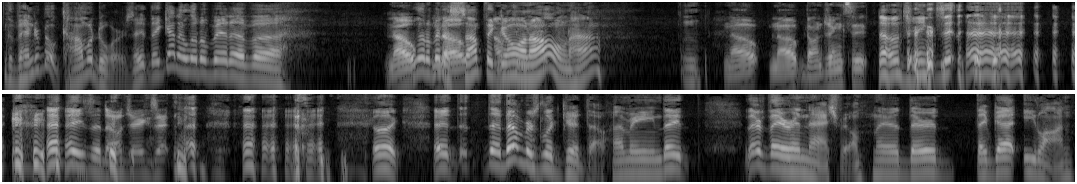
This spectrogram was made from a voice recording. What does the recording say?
the Vanderbilt Commodores. They they got a little bit of uh, No, a little bit no, of something going on, huh? It. No, no, don't jinx it. Don't jinx it. he said, "Don't jinx it." look, uh, the, the numbers look good though. I mean, they they're there in Nashville. They're they're they've got Elon.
